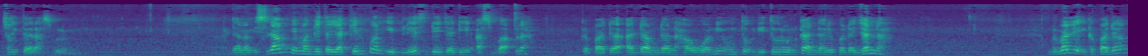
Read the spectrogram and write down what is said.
cerita dah sebelum ni. Uh, dalam Islam memang kita yakin pun iblis dia jadi asbab lah kepada Adam dan Hawa ni untuk diturunkan daripada jannah. Berbalik kepada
